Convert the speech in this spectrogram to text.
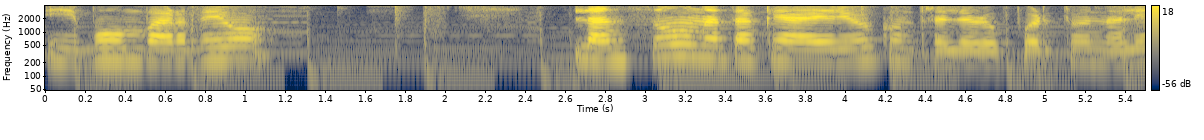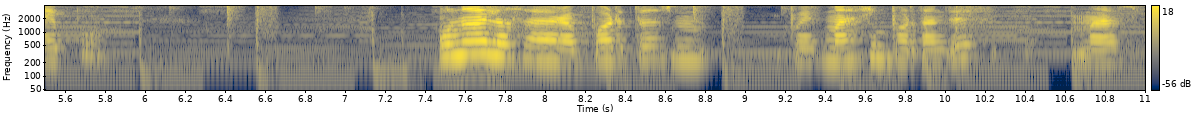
eh, bombardeó, lanzó un ataque aéreo contra el aeropuerto en Alepo. Uno de los aeropuertos pues, más importantes, más,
